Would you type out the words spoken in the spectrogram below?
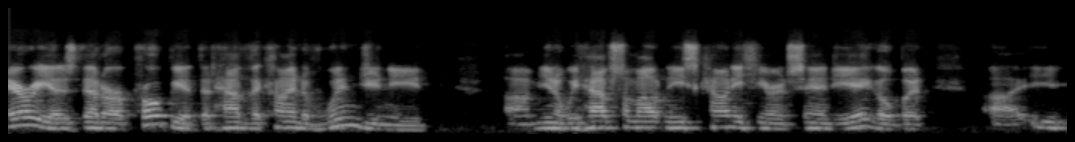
areas that are appropriate that have the kind of wind you need. Um, you know, we have some out in East County here in San Diego, but uh, you,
